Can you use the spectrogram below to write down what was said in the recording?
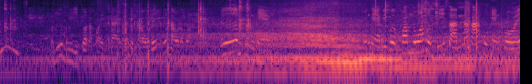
อืมบ่ลืมมันอีกตัวละข่อยก็ได้มันได้เข่าเด้บ่เข่าแล้วบ่ลืมกุ้งแหงกุ้งแหงมีเพิ่มความนัวเพิ่มสีสันนะคะกุ้งแหงฝอย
